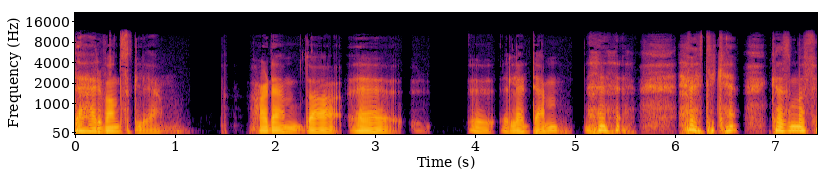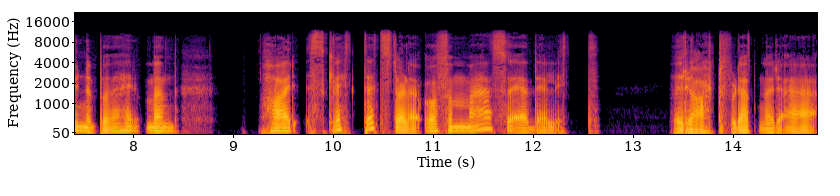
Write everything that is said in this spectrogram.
Det her vanskelige. Har de da uh, Eller dem Jeg vet ikke hva som har funnet på det her, men har skvettet, står det. Og for meg så er det litt rart, fordi at når jeg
